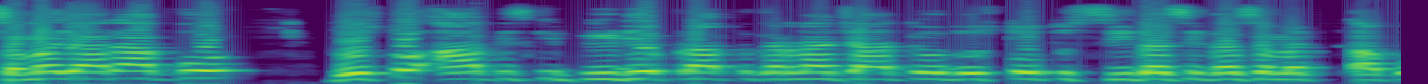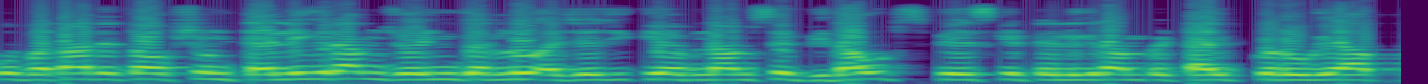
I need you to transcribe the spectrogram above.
समझ आ रहा है आपको? दोस्तों, आप इसकी पीडीएफ प्राप्त करना चाहते हो दोस्तों तो सीधा सीधा से मैं आपको बता देता ऑप्शन टेलीग्राम ज्वाइन कर लो। अजय जी के नाम से विदाउट स्पेस के टेलीग्राम पे टाइप करोगे आप,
